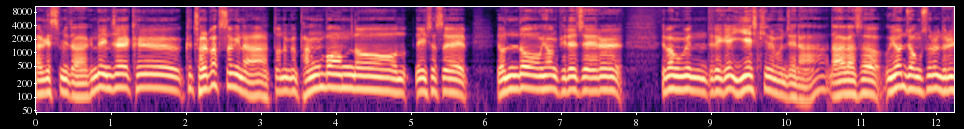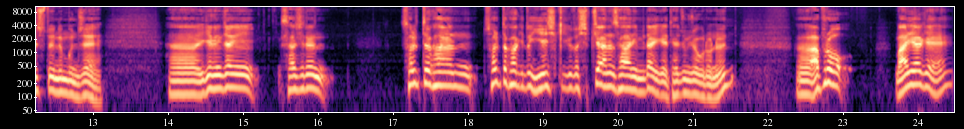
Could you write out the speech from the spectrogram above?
알겠습니다. 근데 이제 그, 그 절박성이나 또는 그 방법론에 있어서의 연동형 비례제를 일반 국민들에게 이해시키는 문제나 나아가서 의원 정수를 늘릴 수도 있는 문제, 어, 이게 굉장히 사실은 설득한, 설득하기도 이해시키기도 쉽지 않은 사안입니다. 이게 대중적으로는. 어, 앞으로 만약에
